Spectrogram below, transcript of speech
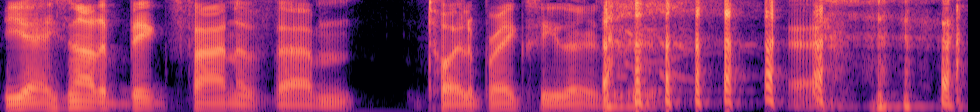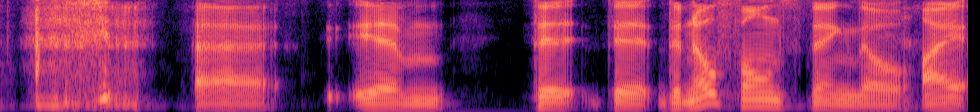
Yeah, he's not a big fan of um, toilet breaks either. uh, um, the the the no phones thing though, I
